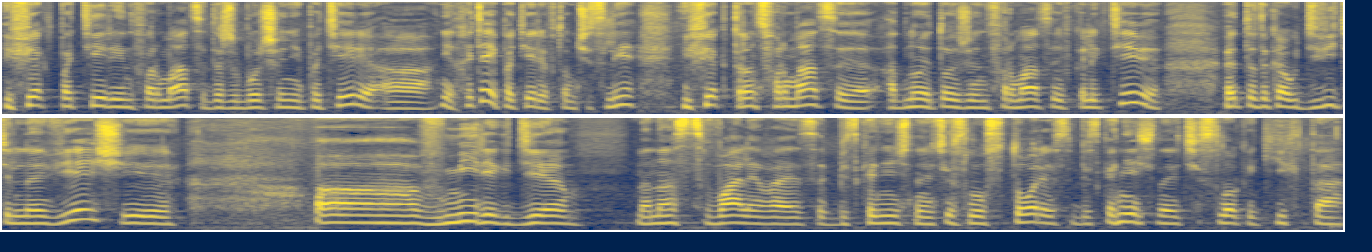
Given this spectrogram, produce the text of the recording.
эффект потери информации, даже больше не потери, а нет, хотя и потери в том числе, эффект трансформации одной и той же информации в коллективе, это такая удивительная вещь и э, в мире, где на нас сваливается бесконечное число сторис, бесконечное число каких-то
